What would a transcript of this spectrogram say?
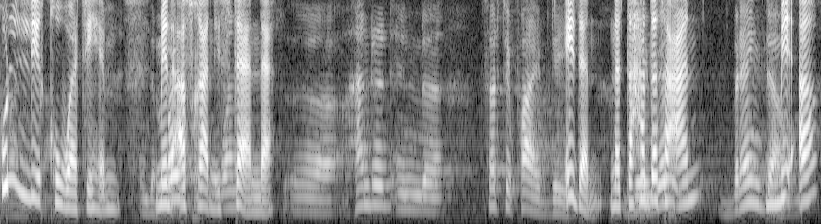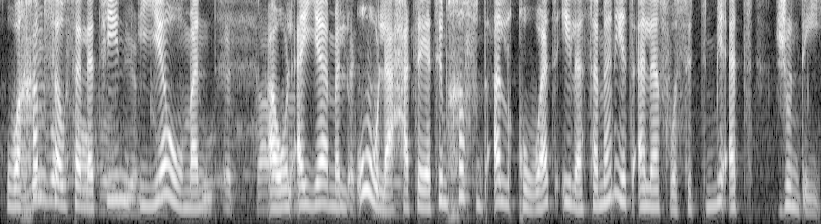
كل قواتهم من أفغانستان. إذا نتحدث عن 135 يوما أو الأيام الأولى حتى يتم خفض القوات إلى 8600 جندي.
